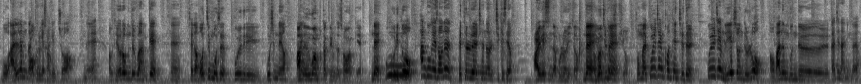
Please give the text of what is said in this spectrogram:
뭐 알람 같은 어, 그렇죠. 게 가겠죠. 네. 아무튼 여러분들과 함께 네, 제가 멋진 모습 보여드리고 싶네요. 많은 네. 응원 부탁드립니다. 저와 함께. 네. 우리 또 한국에서는 배틀로얄 채널을 지키세요. 알겠습니다. 물론이죠. 네, 저만 요즘에 믿어주십시오. 정말 꿀잼 컨텐츠들, 꿀잼 리액션들로 어, 많은 분들까지는 아닌가요?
